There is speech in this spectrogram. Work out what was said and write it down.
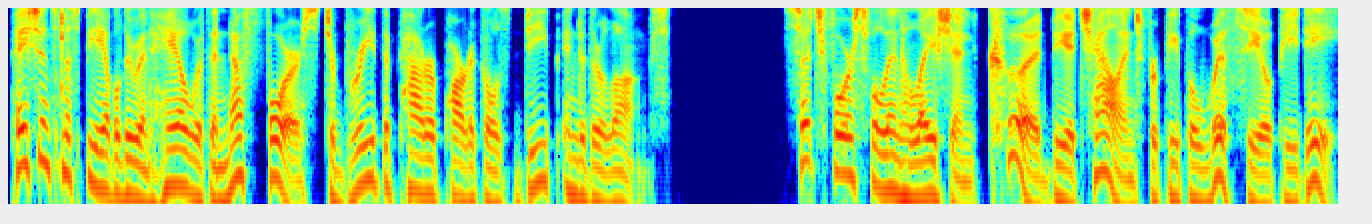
patients must be able to inhale with enough force to breathe the powder particles deep into their lungs. Such forceful inhalation could be a challenge for people with COPD.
